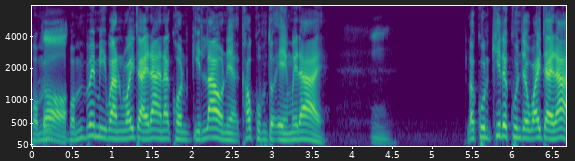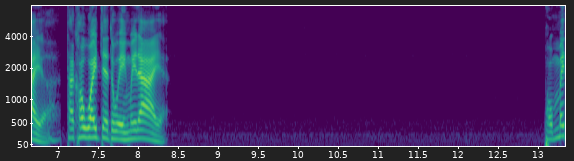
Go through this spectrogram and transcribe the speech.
ผมก็ผมไม่มีวันไว้ใจได้นะ คนกินเหล้าเนี่ยเขาคุมตัวเองไม่ได้อืมแล้วคุณคิดว่าคุณจะไว้ใจได้เหรอถ้าเขาไว้ใจตัวเองไม่ได้อะผมไม่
